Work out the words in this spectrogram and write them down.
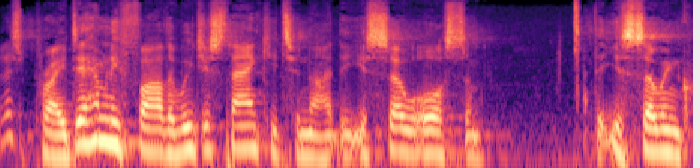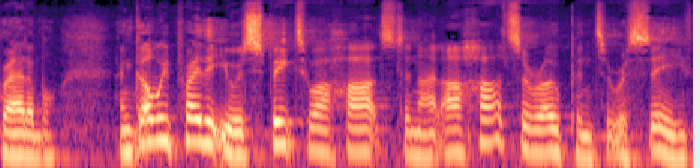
Let's pray. Dear Heavenly Father, we just thank you tonight that you're so awesome, that you're so incredible. And God, we pray that you would speak to our hearts tonight. Our hearts are open to receive.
